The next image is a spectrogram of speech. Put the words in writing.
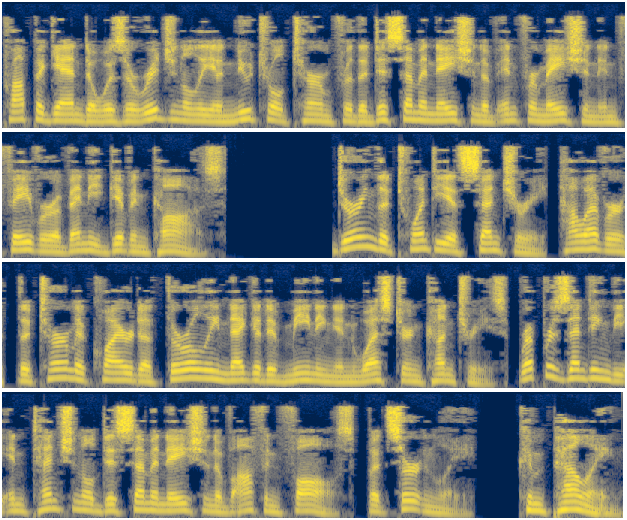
propaganda was originally a neutral term for the dissemination of information in favor of any given cause. During the 20th century, however, the term acquired a thoroughly negative meaning in Western countries, representing the intentional dissemination of often false, but certainly compelling,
